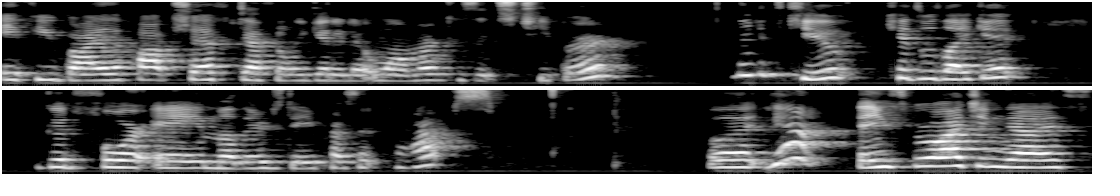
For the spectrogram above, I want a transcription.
if you buy the Pop Chef, definitely get it at Walmart because it's cheaper. I think it's cute. Kids would like it. Good for a Mother's Day present, perhaps. But yeah, thanks for watching, guys.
